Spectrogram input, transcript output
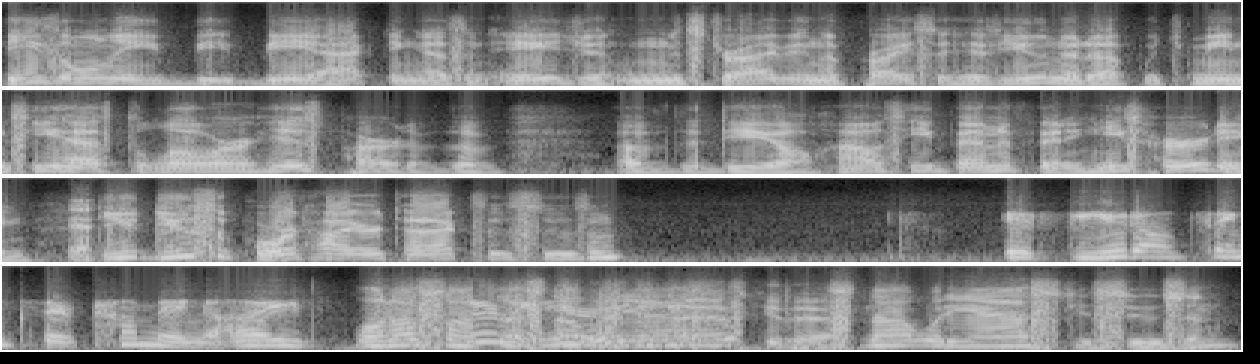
He's only be, be acting as an agent, and it's driving the price of his unit up, which means he has to lower his part of the of the deal. How's he benefiting? He's hurting. Do you do you support higher taxes, Susan? If you don't think they're coming, I well, that's not. That's not what he asked. ask you that. That's not what he asked you, Susan.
